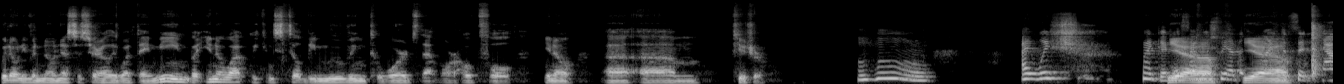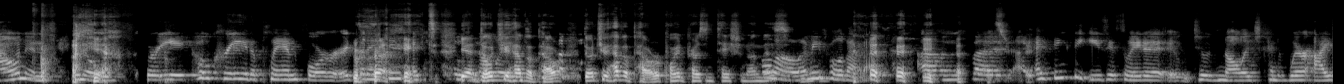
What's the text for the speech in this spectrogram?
We don't even know necessarily what they mean but you know what? We can still be moving towards that more hopeful you know uh, um, future. Hmm i wish my goodness yeah, i wish we had the yeah. time to sit down and you know yeah create co-create a plan forward. But I think right. I yeah, don't you have a power? don't you have a PowerPoint presentation on this? Hold on, let me pull that up. Um, but I, I, think the easiest way to to acknowledge kind of where I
